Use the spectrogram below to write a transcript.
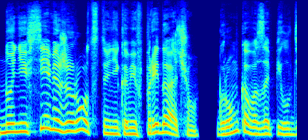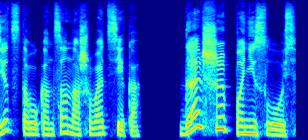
Но не всеми же родственниками в придачу, громко возопил дед с того конца нашего отсека. Дальше понеслось.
